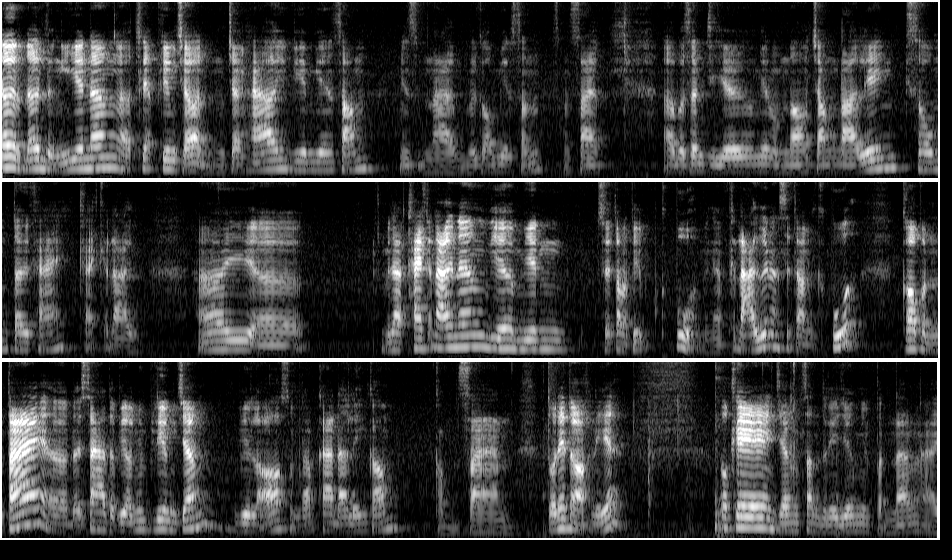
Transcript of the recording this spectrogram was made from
នៅរដូវល្ងាហ្នឹងធ្លាក់ភ្លៀងច្រើនអញ្ចឹងហើយវាមានសំមានសំណើមឬក៏មានសន្សន្សើមបើសិនជាយើងមានបំណងចង់ដើរលេងសូមទៅខែខែក្តៅហើយអឺមានថាខែក្តៅហ្នឹងវាមានសីតុណ្ហភាពខ្ពស់មានថាក្តៅណាសីតុណ្ហភាពខ្ពស់ ក៏ប៉ុន្តែដោយសារតែវាអត់មានភ្លៀងអញ្ចឹងវាល្អសម្រាប់ការដើរលេងកំកំសាន្តតោះនេះបងប្អូនអូខេអញ្ចឹងសន្ទនាយើងមានប៉ុណ្ណឹងហើយ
